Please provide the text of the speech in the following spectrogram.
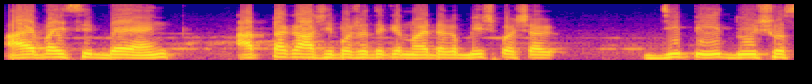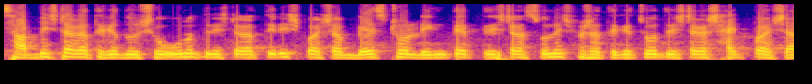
আইএফআইসি ব্যাংক আট টাকা আশি পয়সা থেকে নয় টাকা বিশ পয়সা, জিপি দুইশো ছাব্বিশ টাকা থেকে দুশো উনত্রিশ টাকা তিরিশ পয়সা, বেস্ট হোল্ডিং তেত্রিশ টাকা চল্লিশ পয়সা থেকে চৌত্রিশ টাকা ষাট পয়সা,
